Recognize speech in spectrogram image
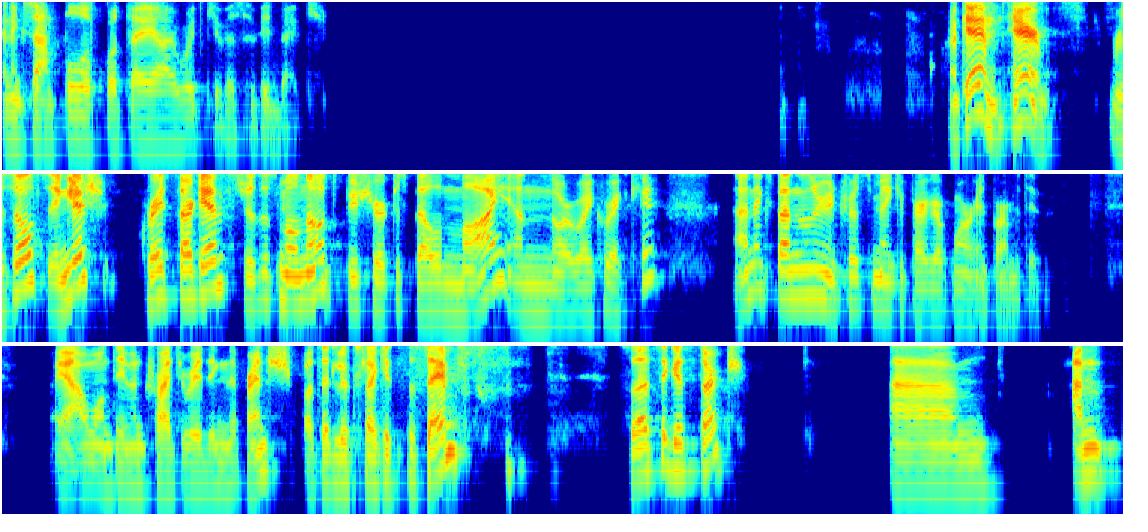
an example of what AI would give us a feedback. Okay, here, results, English. Great start, Jens. Just a small note, be sure to spell my and Norway correctly and expand on your interest to make a paragraph more informative. Yeah, I won't even try to reading the French, but it looks like it's the same. so that's a good start. Um, and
